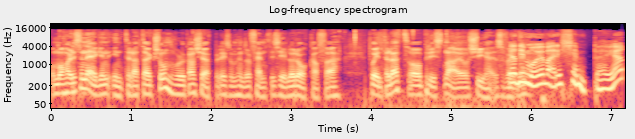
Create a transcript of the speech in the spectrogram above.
Og nå har de sin egen internettauksjon, hvor du kan kjøpe liksom 150 kilo råkaffe på internett. Og prisene er jo skyhøye, Ja, de må jo være kjempehøye.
